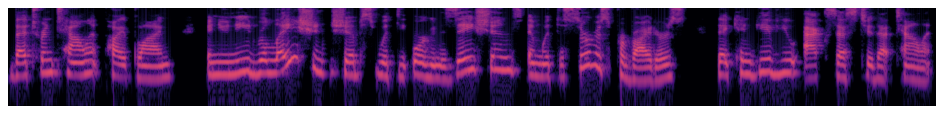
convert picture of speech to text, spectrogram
veteran talent pipeline and you need relationships with the organizations and with the service providers that can give you access to that talent.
